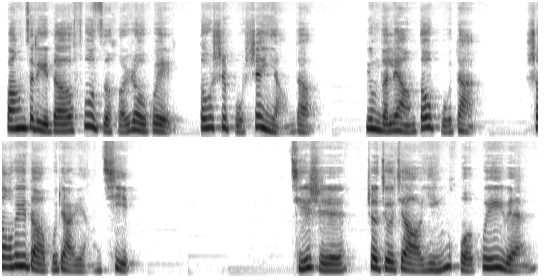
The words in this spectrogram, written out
方子里的附子和肉桂都是补肾阳的，用的量都不大，稍微的补点阳气。其实这就叫引火归元，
